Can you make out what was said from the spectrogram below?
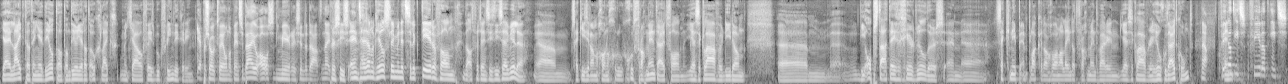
Jij liked dat en jij deelt dat. Dan deel je dat ook gelijk met jouw Facebook vriendenkring. Je hebt er zo 200 mensen bij, als het niet meer is inderdaad. Nee, Precies. En zij zijn ook heel slim in het selecteren van de advertenties die zij willen. Um, zij kiezen dan gewoon een goed fragment uit van Jesse Klaver... die dan um, die opstaat tegen Geert Wilders. En uh, zij knippen en plakken dan gewoon alleen dat fragment... waarin Jesse Klaver er heel goed uitkomt. Ja. Vind, je dat iets, vind je dat iets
